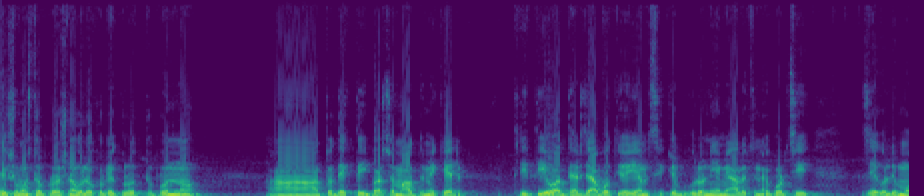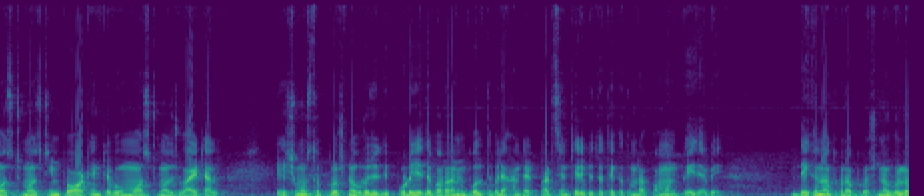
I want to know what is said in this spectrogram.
এই সমস্ত প্রশ্নগুলো খুবই গুরুত্বপূর্ণ। তো দেখতেই পারছ, মাধ্যমিকের তৃতীয় অধ্যায়ের যাবতীয় এমসিকিউগুলো নিয়ে আমি আলোচনা করছি, যেগুলি মোস্ট মোস্ট ইম্পর্ট্যান্ট এবং মোস্ট মোস্ট ভাইটাল এই সমস্ত প্রশ্নগুলো যদি পড়ে যেতে পারো, আমি বলতে পারি হান্ড্রেড পার্সেন্ট এর ভিতর থেকে তোমরা কমন পেয়ে যাবে। দেখে নাও তোমরা প্রশ্নগুলো।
